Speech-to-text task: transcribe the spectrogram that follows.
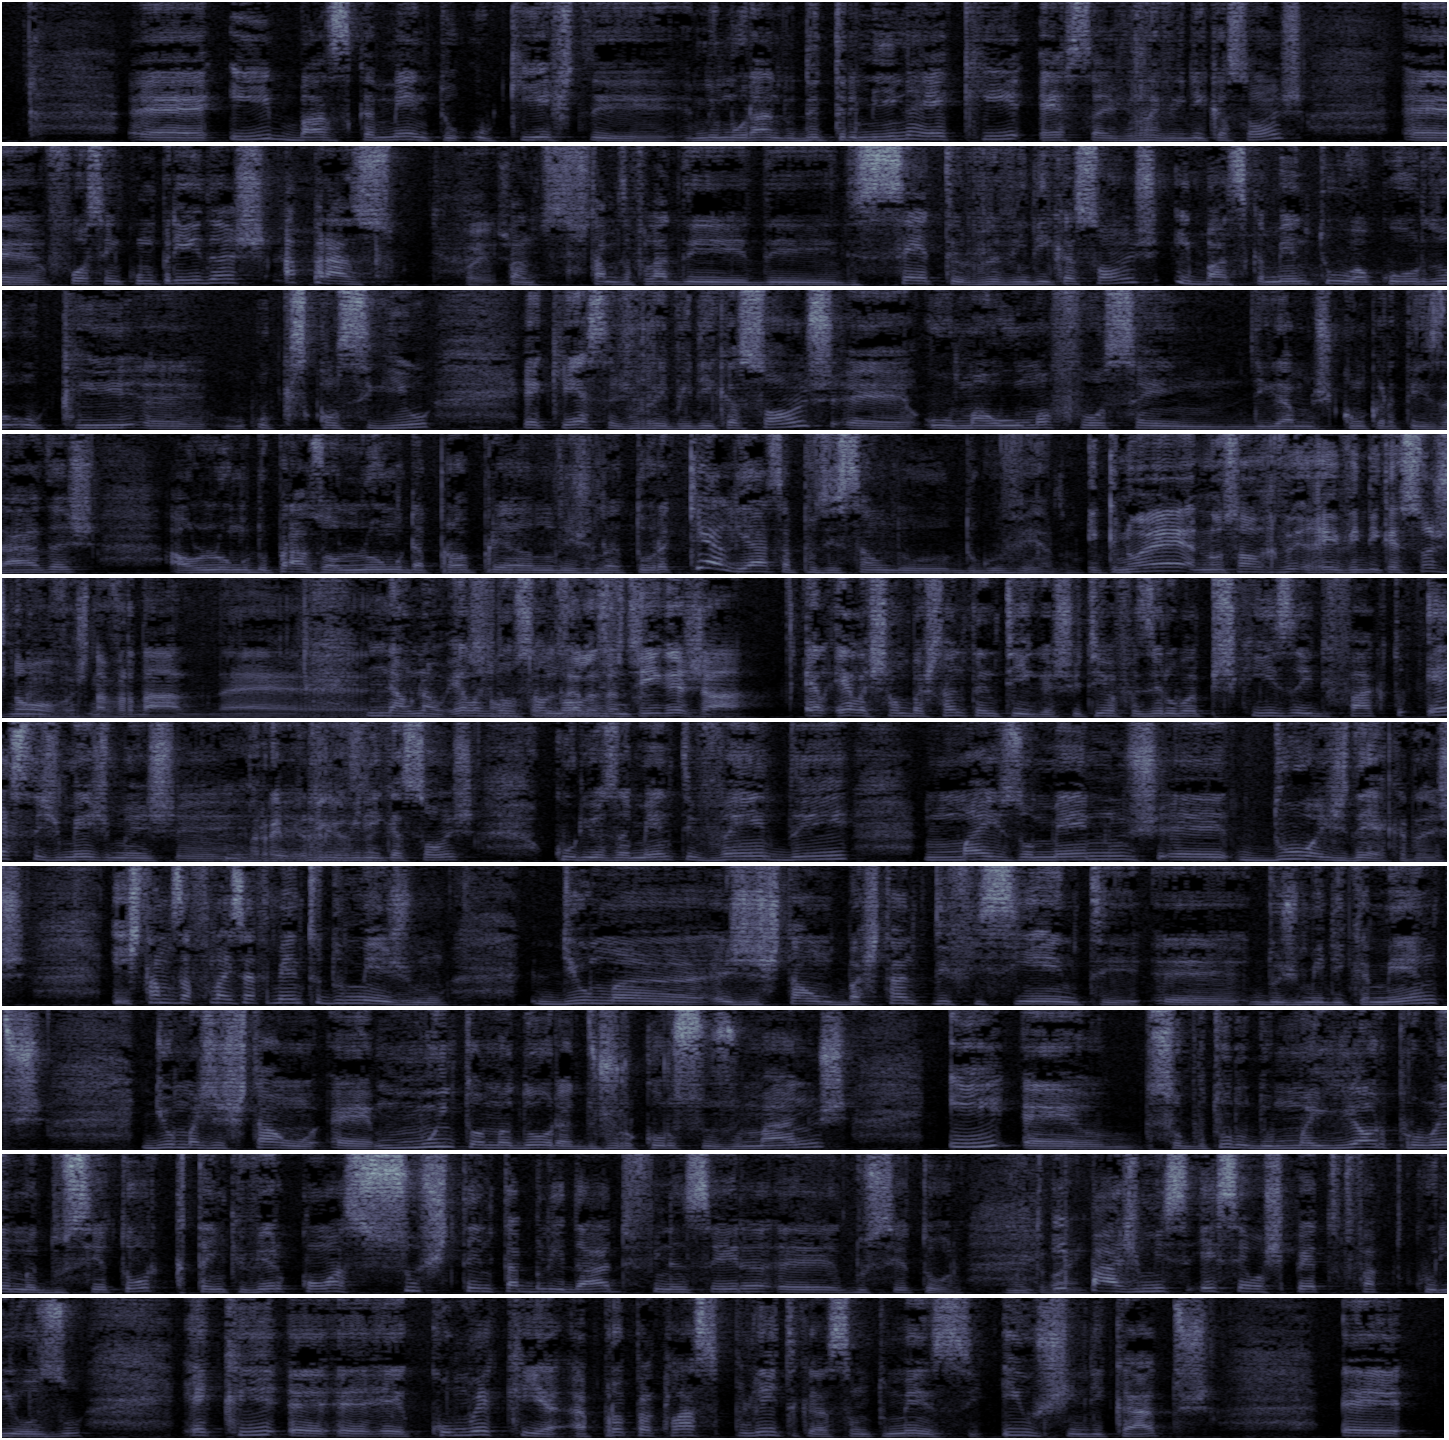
Eh, e, basicamente, o que este memorando determina é que essas reivindicações eh, fossem cumpridas a prazo. Portanto, estamos a falar de, de, de, sete reivindicações e, basicamente, o acordo, o que, eh, o que se conseguiu é que essas reivindicações, eh, uma a uma, fossem, digamos, concretizadas ao longo do prazo, ao longo da própria legislatura, que é, aliás, a posição do, do governo. E que não, é, não são reivindicações novas, na verdade, né? Não, não, elas são não são novas. elas antigas já elas são bastante antigas. Eu estive a fazer uma pesquisa e, de facto, essas mesmas eh, reivindicações, curiosamente, vêm de mais ou menos eh, duas décadas. E estamos a falar exatamente do mesmo, de uma gestão bastante deficiente eh, dos medicamentos, de uma gestão eh, muito amadora dos recursos humanos e, eh, sobretudo, do maior problema do setor, que tem que ver com a sustentabilidade financeira eh, do setor. Muito bem. E, pasme esse é o aspecto, de facto, curioso, é que eh, como é que a própria classe política são tomense e os sindicatos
